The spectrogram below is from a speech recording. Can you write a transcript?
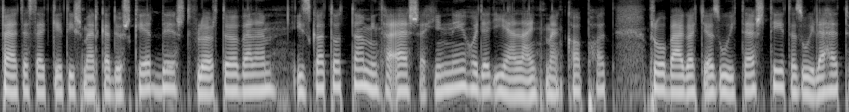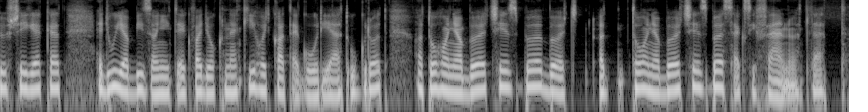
Feltesz egy-két ismerkedős kérdést, flörtöl velem, izgatottam, mintha el se hinné, hogy egy ilyen lányt megkaphat. Próbálgatja az új testét, az új lehetőségeket, egy újabb bizonyíték vagyok neki, hogy kategóriát ugrott, a tohonya bölcsészből, bölcs, a tohonya bölcsészből szexi felnőtt lett.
